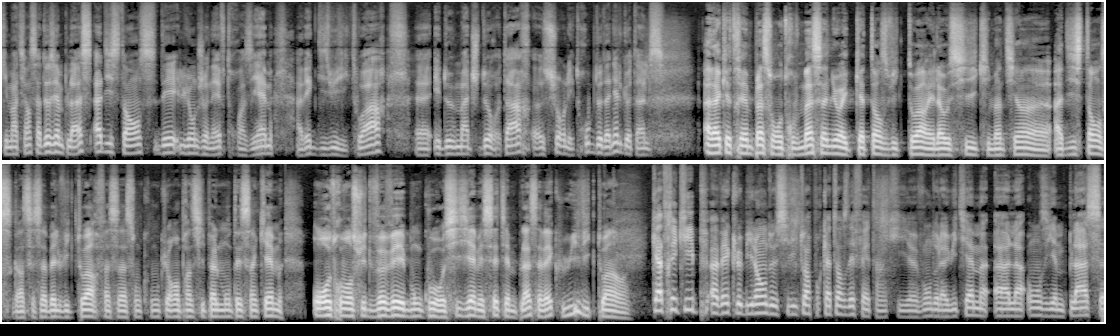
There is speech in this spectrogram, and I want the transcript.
qui maintient sa deuxième place à distance des Lions de Genève, troisième avec 18 victoires euh, et deux matchs de retard sur les troupes de Daniel Goethals. À la quatrième place, on retrouve Massagno avec 14 victoires et là aussi qui maintient euh, à distance grâce à sa belle victoire face à son concurrent principal monté cinquième. On retrouve ensuite Vevey et Boncourt au sixième et septième place avec 8 victoires. Quatre équipes avec le bilan de 6 victoires pour 14 défaites hein, qui euh, vont de la 8e à la 11e place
